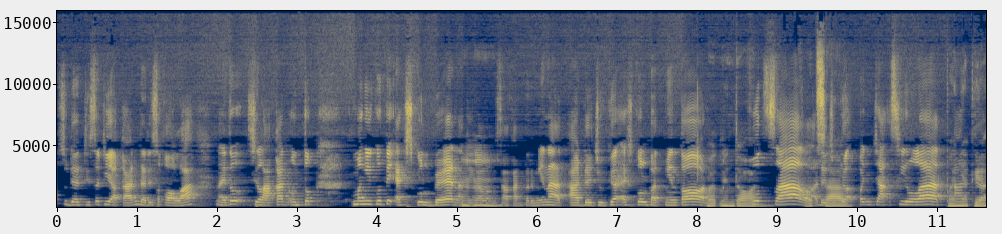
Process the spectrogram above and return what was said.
sudah disediakan dari sekolah. Nah, itu silakan untuk mengikuti ekskul band nanti Mm-mm. kalau misalkan berminat. Ada juga ekskul badminton. Badminton. Futsal, ada Futsal. juga pencak silat, Banyak ada ya.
